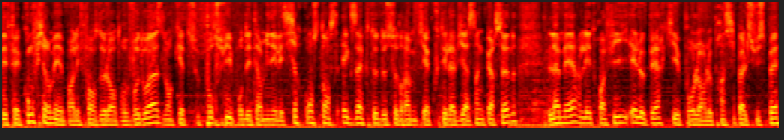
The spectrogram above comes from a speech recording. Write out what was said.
Des faits confirmés par les forces de l'ordre vaudoises. L'enquête se poursuit pour déterminer les circonstances exactes de ce drame qui a coûté la vie à cinq personnes. La mère, les trois filles et le père qui est pour l'heure le principal suspect.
